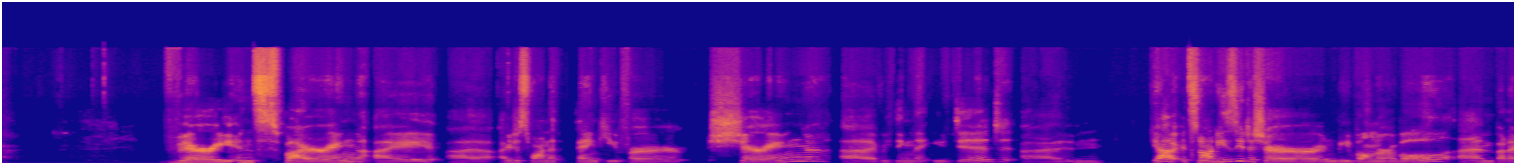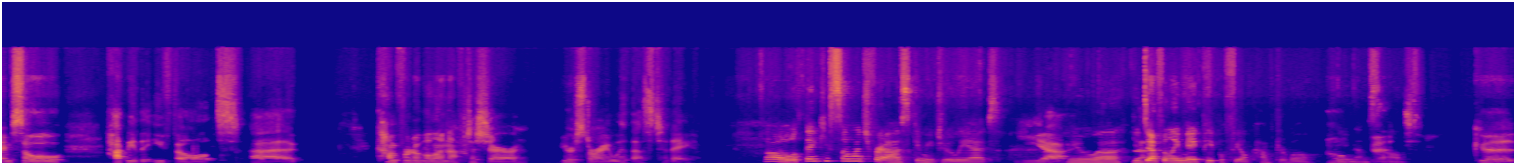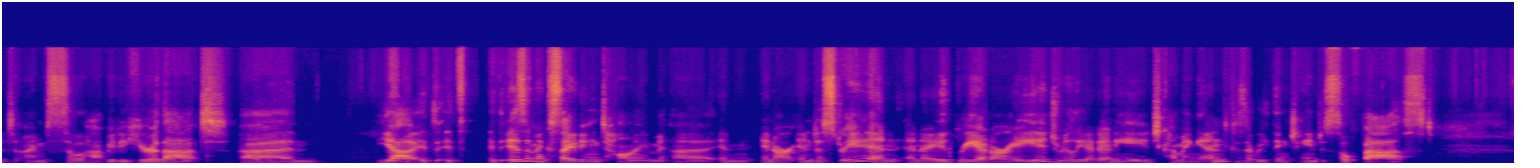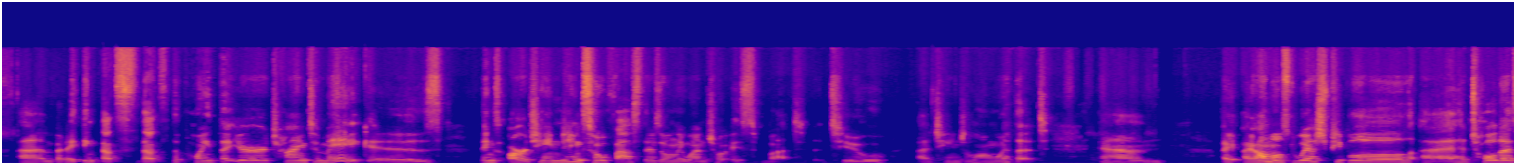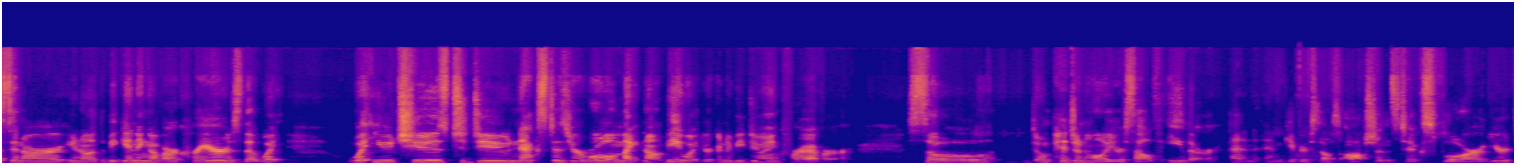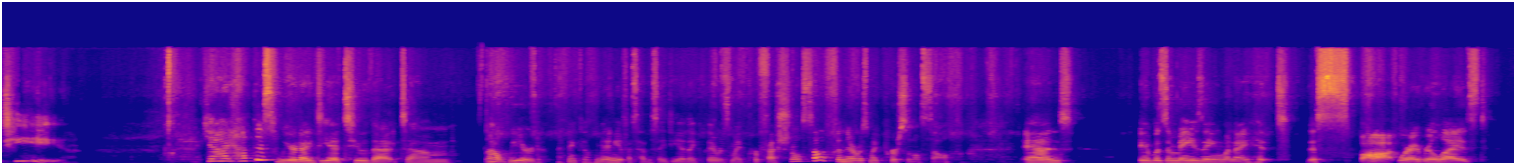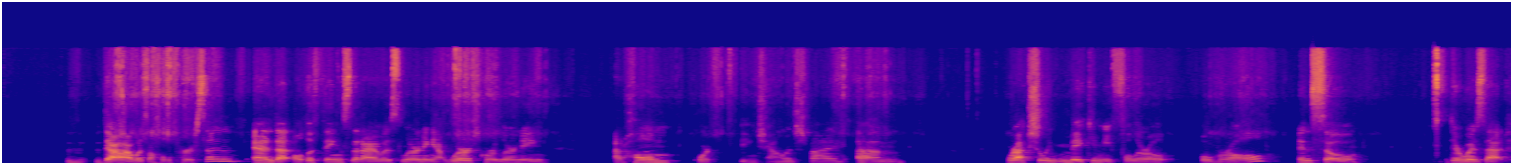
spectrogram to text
Very inspiring. I uh, I just want to thank you for sharing uh, everything that you did. Um, yeah, it's not easy to share and be vulnerable, um, but I'm so happy that you felt uh, comfortable enough to share your story with us today. Oh well, thank you so much for asking me, Juliet. Yeah, you uh, you yeah. definitely make people feel comfortable oh, being themselves. Good. good. I'm so happy to hear that. Um, yeah, it's it's it is an exciting time uh, in in our industry, and and I agree at our age, really at any age coming in, because everything changes so fast. Um, but I think that's that's the point that you're trying to make is things are changing so fast. There's only one choice, but to uh, change along with it. And I, I almost wish people uh, had told us in our, you know, at the beginning of our careers that what what you choose to do next as your role might not be what you're going to be doing forever. So don't pigeonhole yourself either and and give yourselves options to explore your T. Yeah, I had this weird idea too that um not weird. I think many of us have this idea like there was my professional self and there was my personal self. And it was amazing when I hit this spot where I realized that I was a whole person and that all the things that I was learning at work or learning at home or being challenged by um, were actually making me fuller overall. And so there was that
